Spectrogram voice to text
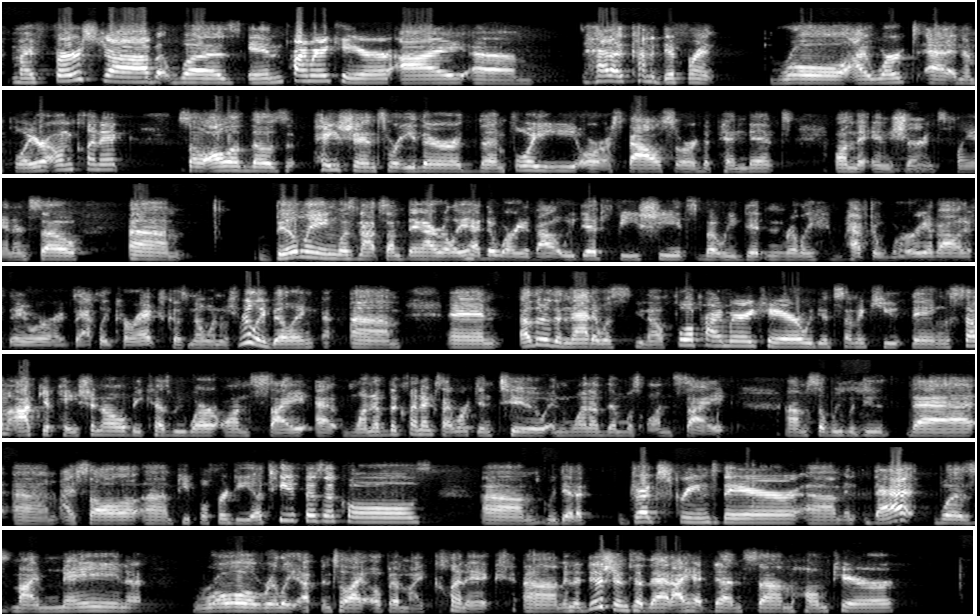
My first job was in primary care. I um, had a kind of different role. I worked at an employer-owned clinic. So all of those patients were either the employee or a spouse or a dependent on the insurance plan. And so um, billing was not something I really had to worry about. We did fee sheets, but we didn't really have to worry about if they were exactly correct because no one was really billing. Um, and other than that, it was you know full primary care. We did some acute things, some occupational because we were on site at one of the clinics. I worked in two, and one of them was on site. Um, so we would do that. Um, I saw um, people for DOT physicals. Um, we did a drug screens there, um, and that was my main role really up until I opened my clinic. Um, in addition to that, I had done some home care,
